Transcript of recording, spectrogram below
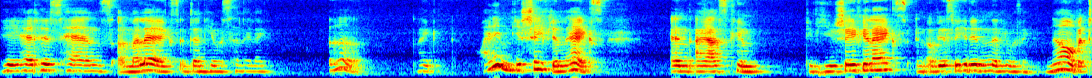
he had his hands on my legs and then he was suddenly like, ugh, like, why didn't you shave your legs? And I asked him, did you shave your legs? And obviously he didn't and he was like, no, but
